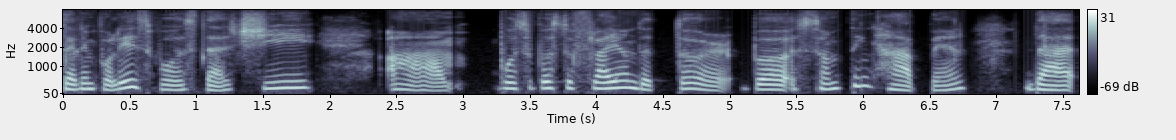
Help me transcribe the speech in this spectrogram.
telling police was that she um, was supposed to fly on the third, but something happened that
